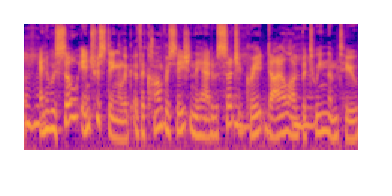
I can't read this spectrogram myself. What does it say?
Mm-hmm. And it was so interesting. Like the conversation they had, it was such a great dialog Mm-hmm. between them two,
